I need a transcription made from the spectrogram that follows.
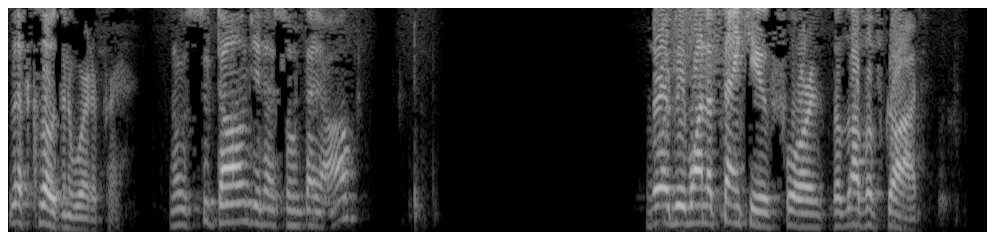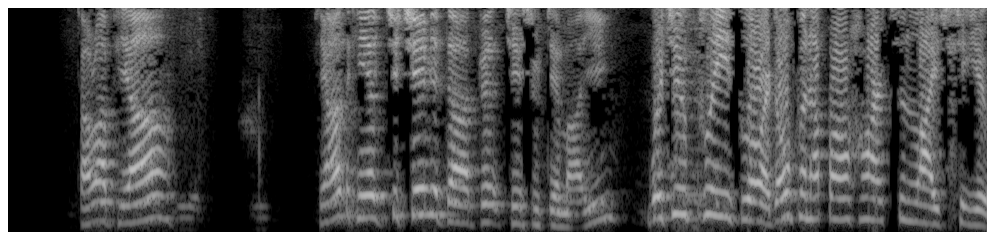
Let's close in a word of prayer. ကျွန်တော်ဆုတောင်းခြင်းနဲ့အဆုံးသတ်ရအောင် Lord, we want to thank you for the love of God. သာရဖျားဖျားသခင်ရဲ့ချစ်ချင်းမြတ်တာအတွက်ယေရှုတင်ပါ၏ Would you please, Lord, open up our hearts and lives to you?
